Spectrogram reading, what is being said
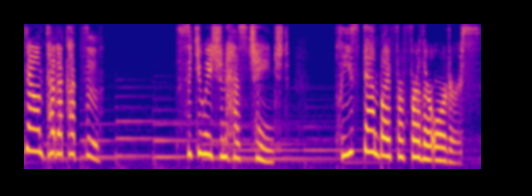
down, Tadakatsu. The situation has changed. Please stand by for further orders.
